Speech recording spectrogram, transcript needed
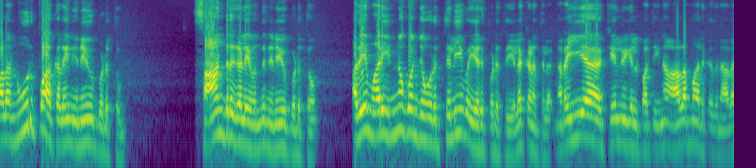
பல நூற்பாக்களை நினைவுபடுத்தும். சான்றுகளை வந்து நினைவுபடுத்தும். அதே மாதிரி இன்னும் கொஞ்சம் ஒரு தெளிவை ஏற்படுத்து இலக்கணத்துல. நிறைய கேள்விகள் பார்த்தீங்கன்னா ஆழமா இருக்கிறதுனால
